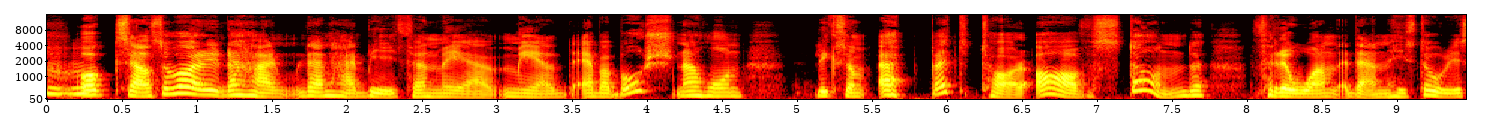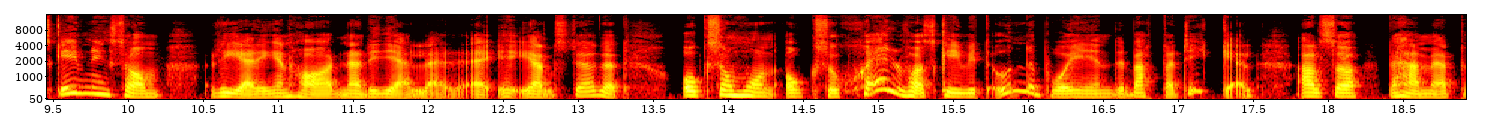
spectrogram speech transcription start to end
Mm. Och sen så var det den här, den här beefen med, med Ebba Busch Bors när hon liksom öppet tar avstånd från den historieskrivning som regeringen har när det gäller eh, elstödet och som hon också själv har skrivit under på i en debattartikel. Alltså det här med att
